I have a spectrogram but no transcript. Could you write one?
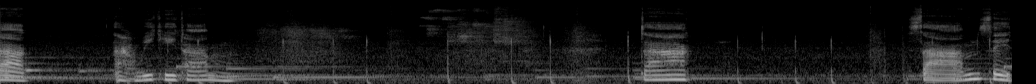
จากวิธีทำ จาก 3 เศษ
